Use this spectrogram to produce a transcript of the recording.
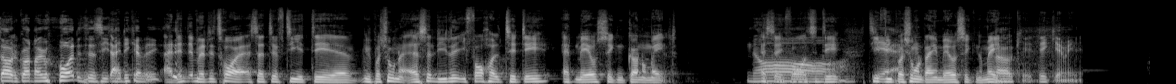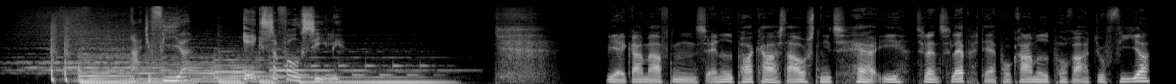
der var det godt nok hurtigt til at sige, nej, det kan man ikke. Nej, det, men det tror jeg, altså, det er fordi, at det, er- vibrationer er så lille i forhold til det, at mavesækken gør normalt. Nå, Altså i forhold til det, de ja. vibrationer, der er i mavesækken normalt. Okay, det giver mening. Radio 4. Ikke så forudsigeligt. Vi er i gang med aftenens andet podcast afsnit her i Talents Lab. Det er programmet på Radio 4,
